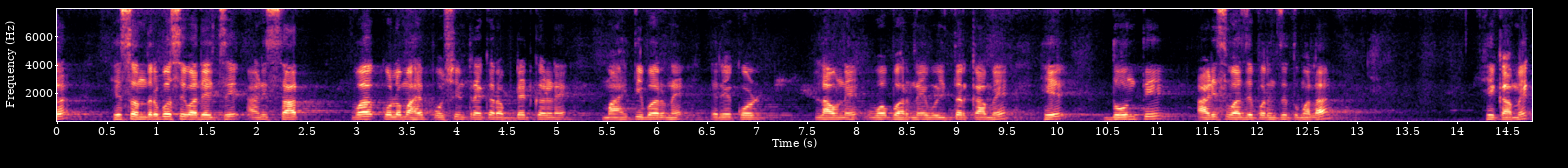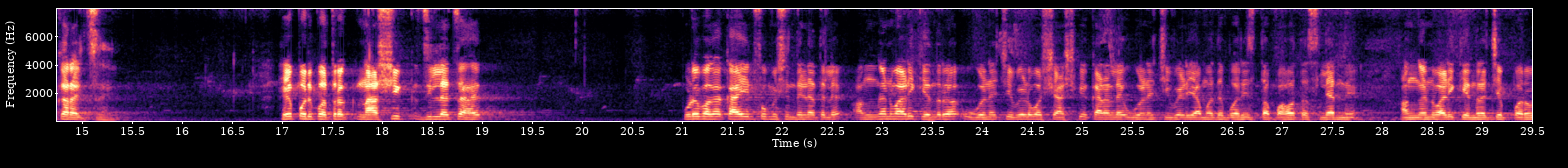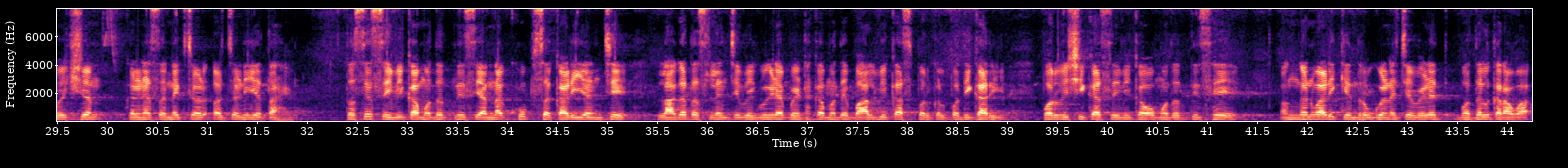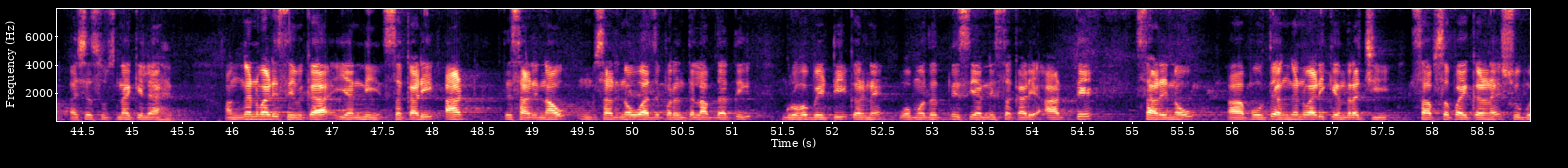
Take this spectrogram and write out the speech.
हे संदर्भ सेवा द्यायचे आणि सातवा कॉलम आहे पोषण ट्रॅकर अपडेट करणे माहिती भरणे रेकॉर्ड लावणे व भरणे व इतर कामे हे दोन ते अडीच वाजेपर्यंत तुम्हाला हे कामे करायचं. आहे हे परिपत्रक नाशिक जिल्ह्याचं आहे पुढे बघा काय इन्फॉर्मेशन देण्यात आले. अंगणवाडी केंद्र उघडण्याची वेळ व शासकीय कार्यालय उघडण्याची वेळ यामध्ये बरीच तफावत असल्याने अंगणवाडी केंद्राचे पर्यवेक्षण करण्यास अनेक चढ अडचणी येत आहे तसेच सेविका मदतनीस यांना खूप सकाळी यांचे लागत असल्याचे वेगवेगळ्या बैठकामध्ये बालविकास प्रकल्प अधिकारी परवेशिका सेविका व मदतनीस हे अंगणवाडी केंद्र उघडण्याच्या वेळेत बदल करावा अशा सूचना केल्या आहेत. अंगणवाडी सेविका यांनी सकाळी आठ ते साडेनऊ साडेनऊ वाजेपर्यंत लाभार्थी गृहभेटी करणे व मदतनीस यांनी सकाळी आठ ते साडेनऊ पोहते अंगणवाडी केंद्राची साफसफाई करणे शुभ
